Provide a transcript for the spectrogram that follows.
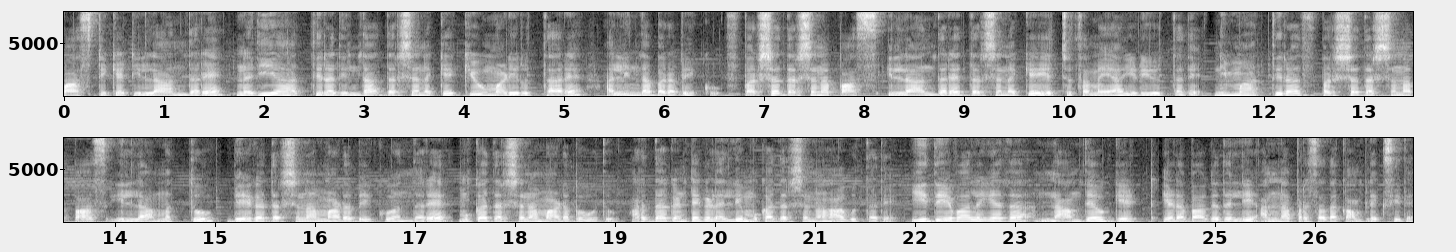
ಪಾಸ್ ಟಿಕೆಟ್ ಇಲ್ಲ ಅಂದರೆ ನದಿಯ ಹತ್ತಿರದಿಂದ ದರ್ಶನಕ್ಕೆ ಕ್ಯೂ ಮಾಡಿರುತ್ತಾರೆ, ಅಲ್ಲಿಂದ ಬರಬೇಕು. ಸ್ಪರ್ಶ ದರ್ಶನ ಪಾಸ್ ಇಲ್ಲ ಅಂದರೆ ದರ್ಶನಕ್ಕೆ ಹೆಚ್ಚು ಸಮಯ ಹಿಡಿಯುತ್ತದೆ. ನಿಮ್ಮ ಹತ್ತಿರ ಸ್ಪರ್ಶ ದರ್ಶನ ಪಾಸ್ ಇಲ್ಲ ಮತ್ತು ಬೇಗ ದರ್ಶನ ಮಾಡಬೇಕು ಅಂದರೆ ಮುಖ ದರ್ಶನ ಮಾಡಬಹುದು. ಅರ್ಧ ಗಂಟೆಗಳಲ್ಲಿ ಮುಖ ದರ್ಶನ ಆಗುತ್ತದೆ. ಈ ದೇವಾಲಯದ ನಾಮದೇವ್ ಗೇಟ್ ಎಡಭಾಗದಲ್ಲಿ ಅನ್ನ ಪ್ರಸಾದ ಕಾಂಪ್ಲೆಕ್ಸ್ ಇದೆ.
